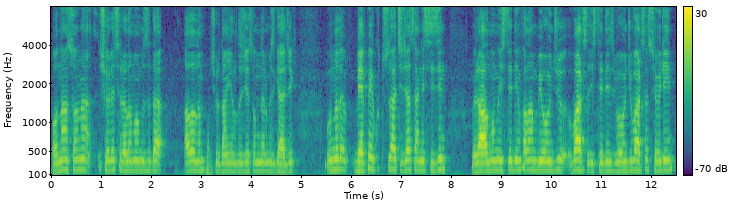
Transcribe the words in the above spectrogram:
Ondan sonra şöyle sıralamamızı da alalım. Şuradan yıldız jetonlarımız gelecek. Bunda da BP kutusu açacağız. Hani sizin böyle almamı istediğim falan bir oyuncu varsa, istediğiniz bir oyuncu varsa söyleyin.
